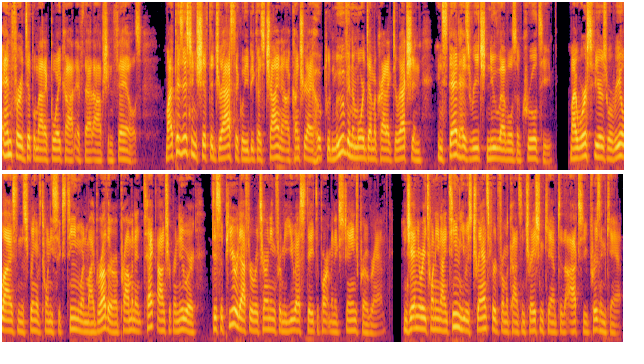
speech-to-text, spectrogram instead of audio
and for a diplomatic boycott if that option fails. My position shifted drastically because China, a country I hoped would move in a more democratic direction, instead has reached new levels of cruelty. My worst fears were realized in the spring of 2016 when my brother, a prominent tech entrepreneur, disappeared after returning from a U.S. State Department exchange program. In January 2019, he was transferred from a concentration camp to the Aksu prison camp.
